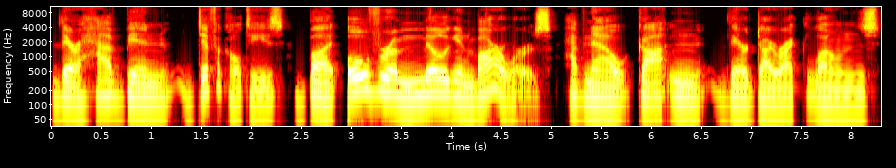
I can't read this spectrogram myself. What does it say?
there have been difficulties, but over a million borrowers have now gotten their direct loans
